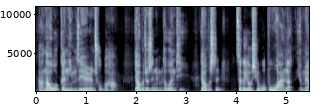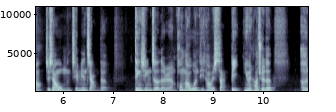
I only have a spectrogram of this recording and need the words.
啊。那我跟你们这些人处不好，要不就是你们的问题，要不是这个游戏我不玩了，有没有？就像我们前面讲的。定型者的人碰到问题，他会闪避，因为他觉得，呃，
